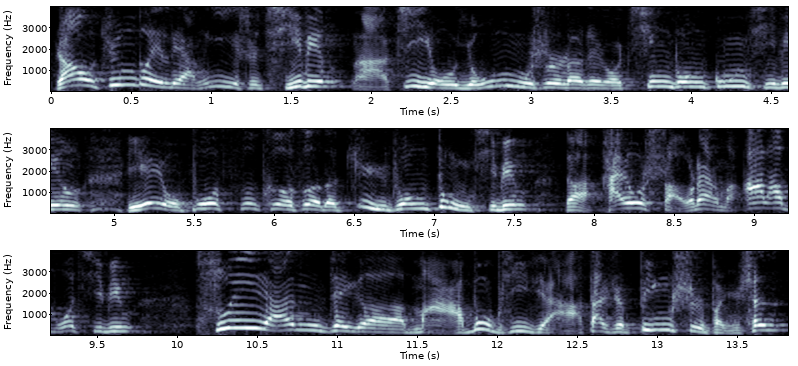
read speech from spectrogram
然后军队两翼是骑兵啊，既有游牧式的这个轻装弓骑兵，也有波斯特色的巨装重骑兵啊，还有少量的阿拉伯骑兵。虽然这个马不披甲，但是兵士本身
